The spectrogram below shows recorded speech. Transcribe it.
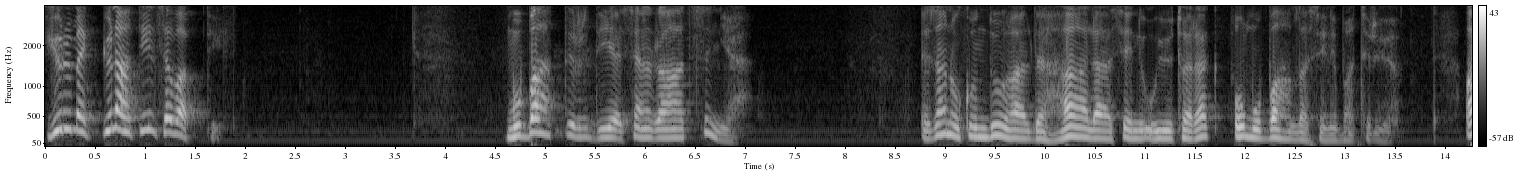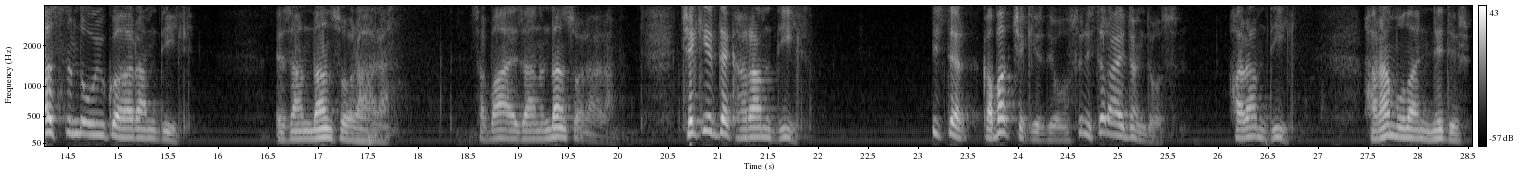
Yürümek günah değil sevap değil. Mubahtır diye sen rahatsın ya ezan okunduğu halde hala seni uyutarak o mubahla seni batırıyor. Aslında uyku haram değil. Ezandan sonra haram. Sabah ezanından sonra haram. Çekirdek haram değil. İster kabak çekirdeği olsun, ister aydönde olsun. Haram değil. Haram olan nedir?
